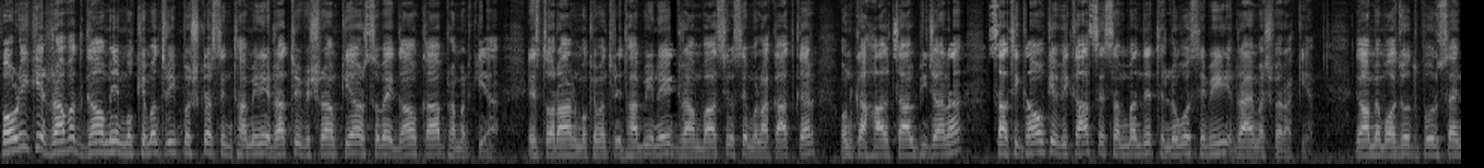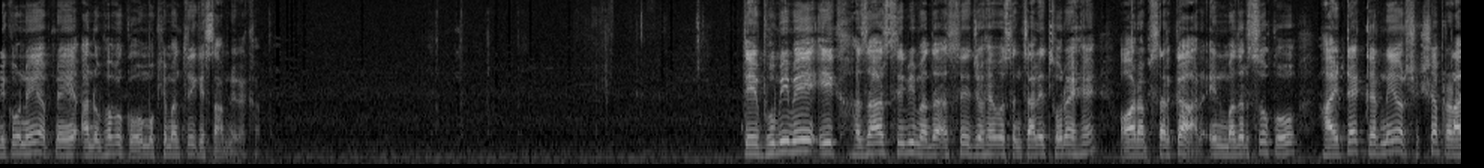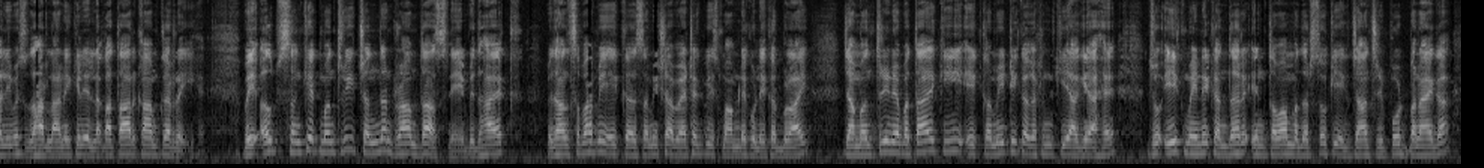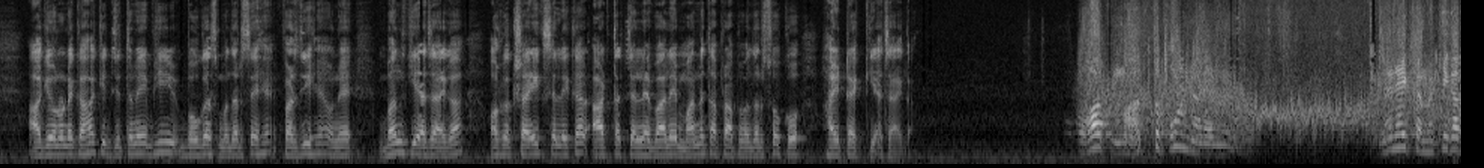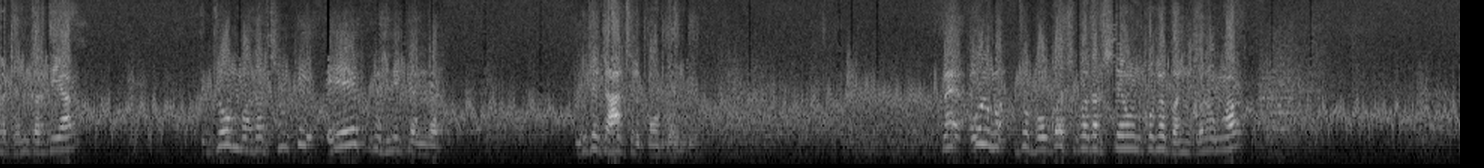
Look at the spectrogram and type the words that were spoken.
पौड़ी के रावत गाँव में मुख्यमंत्री पुष्कर सिंह धामी ने रात्रि विश्राम किया और सुबह गाँव का भ्रमण किया। इस दौरान मुख्यमंत्री धामी ने ग्रामवासियों से मुलाकात कर उनका हालचाल भी जाना, साथ ही गाँव के विकास से संबंधित लोगों से भी राय मशवरा किया। गाँव में मौजूद पूर्व सैनिकों ने अपने अनुभव को मुख्यमंत्री के सामने रखा। देवभूमि में एक हज़ार से भी मदरसे जो है वो संचालित हो रहे हैं और अब सरकार इन मदरसों को हाईटेक करने और शिक्षा प्रणाली में सुधार लाने के लिए लगातार काम कर रही है। वही अल्पसंख्यक मंत्री चंदन राम दास ने विधायक विधानसभा में एक समीक्षा बैठक भी इस मामले को लेकर बुलाई, जहाँ मंत्री ने बताया कि एक कमेटी का गठन किया गया है, जो एक महीने के अंदर इन तमाम मदरसों की एक जाँच रिपोर्ट बनाएगा। आगे उन्होंने कहा कि जितने भी बोगस मदरसे हैं, फर्जी हैं, उन्हें बंद किया जाएगा और कक्षा एक से लेकर आठ तक चलने वाले मान्यता प्राप्त मदरसों को हाईटेक किया जाएगा। बहुत महत्वपूर्ण निर्णय मैंने एक कमेटी का गठन कर दिया, जो मदरसों की एक महीने के अंदर मुझे जाँच रिपोर्ट देंगे मैं उन जो बोगस मदरसे हैं, उनको मैं बंद करूँगा।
